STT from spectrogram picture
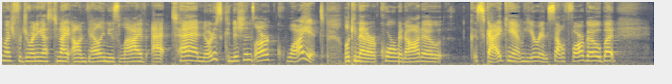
so much for joining us tonight on Valley News Live at 10. Notice conditions are quiet. Looking at our Coronado sky cam here in South Fargo, but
